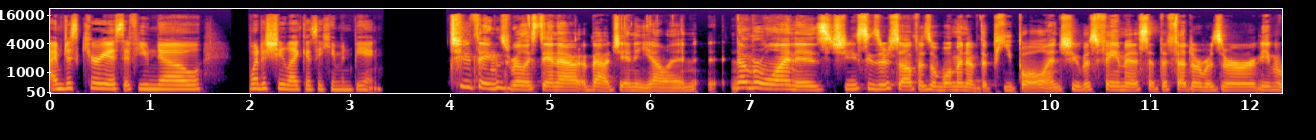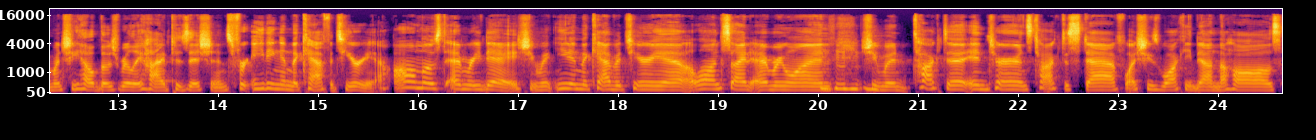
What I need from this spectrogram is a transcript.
I'm just curious if you know what is she like as a human being? Two things really stand out about Janet Yellen. Number one is she sees herself as a woman of the people, and she was famous at the Federal Reserve, even when she held those really high positions, for eating in the cafeteria almost every day. She would eat in the cafeteria alongside everyone. she would talk to interns, talk to staff while she's walking down the halls.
